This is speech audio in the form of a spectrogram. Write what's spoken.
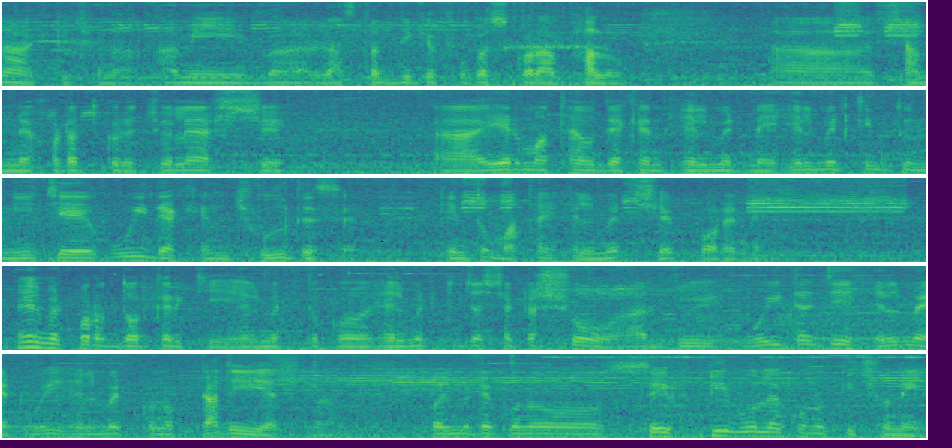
না, কিছু না। আমি রাস্তার দিকে ফোকাস করা ভালো। সামনে হঠাৎ করে চলে আসছে। এর মাথায়ও দেখেন হেলমেট নেই। হেলমেট কিন্তু নিচে উই দেখেন ঝুলতেছে, কিন্তু মাথায় হেলমেট সে পরে নেই। হেলমেট পরার দরকার কি? হেলমেট তো হেলমেট তো জাস্ট একটা শো আর ওইটা যে হেলমেট, ওই হেলমেট কোনো কাজেই আসে না। হেলমেটে কোনো সেফটি বলে কোনো কিছু নেই।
